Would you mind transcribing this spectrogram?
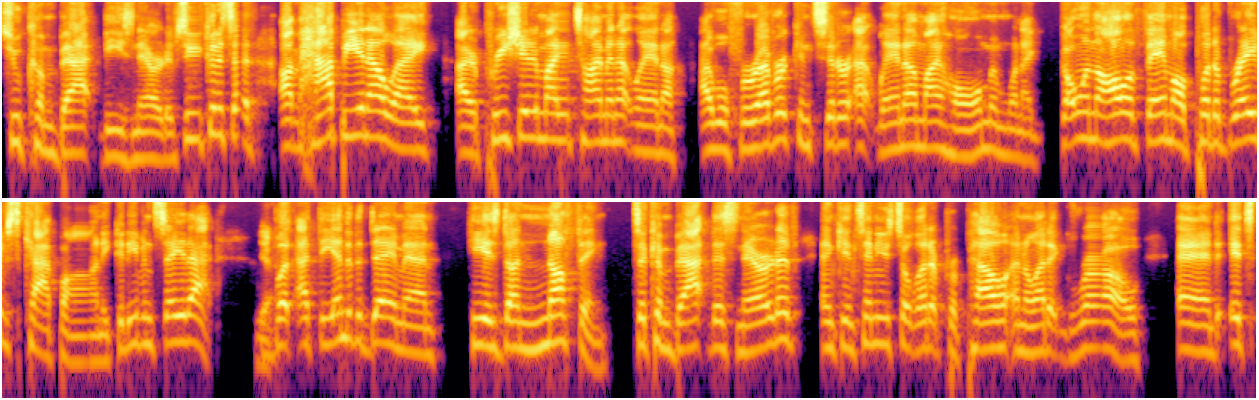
to combat these narratives. He could have said, "I'm happy in LA. I appreciated my time in Atlanta. I will forever consider Atlanta my home. And when I go in the Hall of Fame, I'll put a Braves cap on." He could even say that. Yes. But at the end of the day, man, he has done nothing to combat this narrative and continues to let it propel and let it grow. And it's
